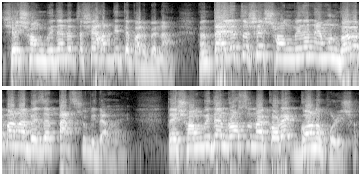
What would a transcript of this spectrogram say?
সেই সংবিধানে তো সে হাত দিতে পারবে না। তাইলে তো সে সংবিধান এমন ভাবে বানাবে যে তার সুবিধা হয়। তাই সংবিধান রচনা করে গণপরিষদ।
